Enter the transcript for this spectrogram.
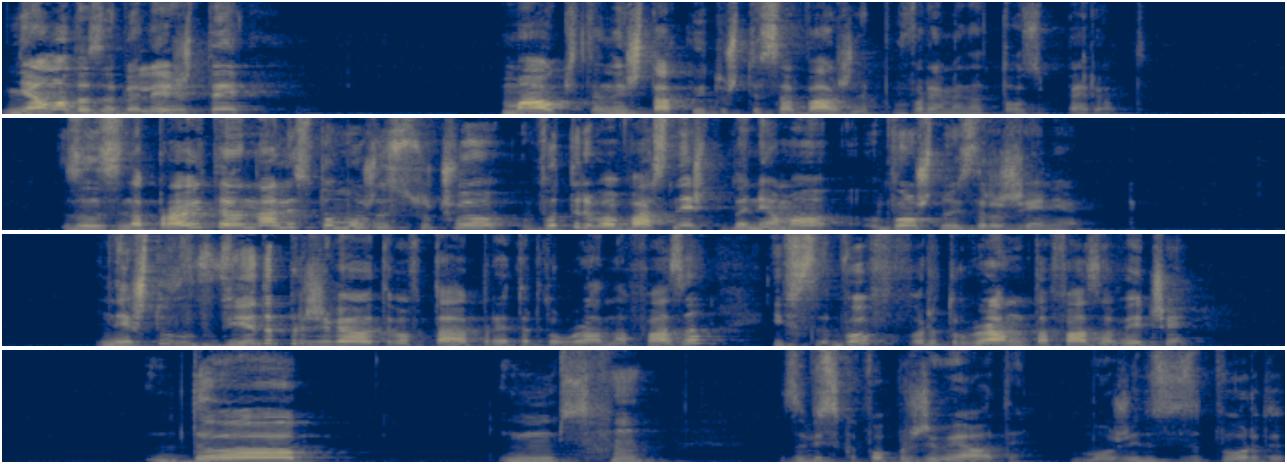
няма да забележите малките неща, които ще са важни по време на този период. За да се направите анализ, то може да се случва вътре във вас нещо, да няма външно изражение. Нещо вие да преживявате в тази предретроградна фаза и в ретроградната фаза вече да... Зависи какво преживявате. Може и да се затворите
